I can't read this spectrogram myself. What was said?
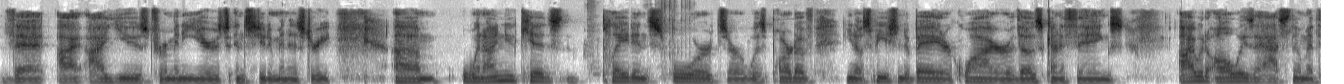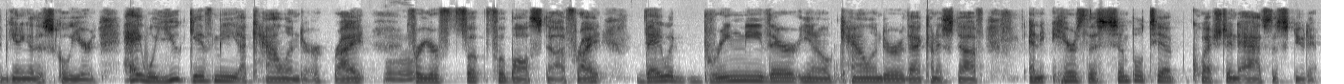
that I, I, used for many years in student ministry. Um, when I knew kids played in sports or was part of, you know, speech and debate or choir or those kind of things, I would always ask them at the beginning of the school year, "Hey, will you give me a calendar, right, mm-hmm. for your fo- football stuff, right?" They would bring me their, you know, calendar, that kind of stuff. And here's the simple tip question to ask the student.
